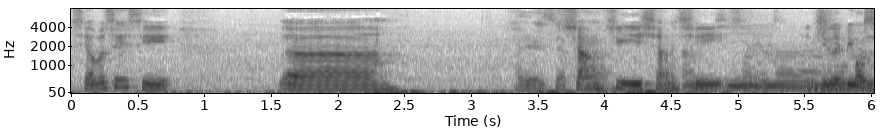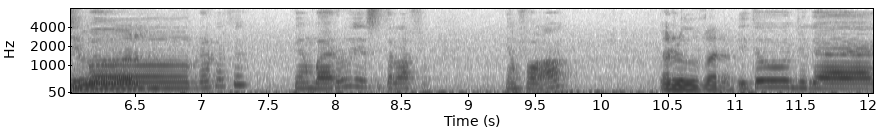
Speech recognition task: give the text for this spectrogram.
siapa sih si Ayo siapa? Shang-Chi, Shang-Chi juga diundur. berapa tuh? Yang baru ya setelah yang Fallout Aduh lupa tuh. itu juga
